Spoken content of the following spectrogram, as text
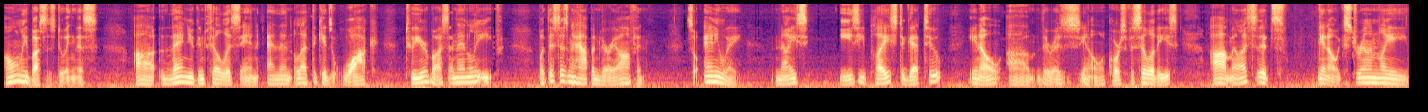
only buses doing this, uh, then you can fill this in and then let the kids walk to your bus and then leave. But this doesn't happen very often. So anyway, nice, easy place to get to. You know, um, there is, you know, of course, facilities. Um, unless it's, you know, extremely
